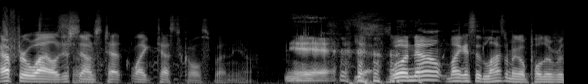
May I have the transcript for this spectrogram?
After a while, it just sounds te- like testicles, but you know. Yeah. yeah. Well, now, like I said, last time I got pulled over,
